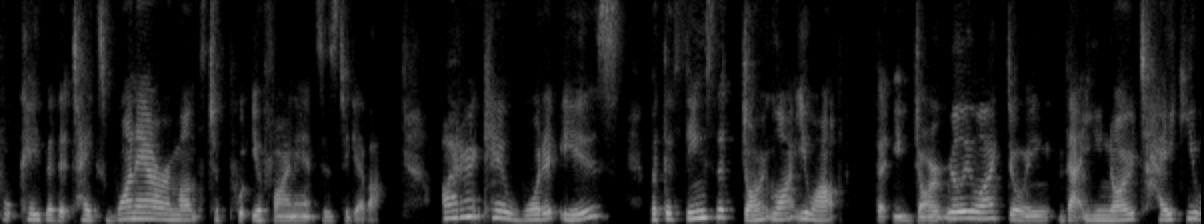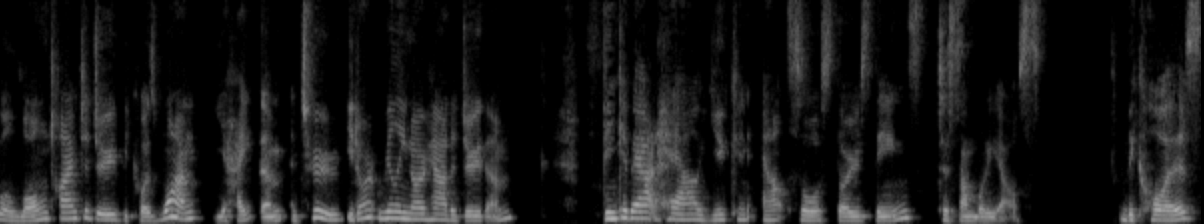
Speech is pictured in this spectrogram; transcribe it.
bookkeeper that takes one hour a month to put your finances together. I don't care what it is, but the things that don't light you up, that you don't really like doing, that you know take you a long time to do because one, you hate them, and two, you don't really know how to do them. Think about how you can outsource those things to somebody else. Because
